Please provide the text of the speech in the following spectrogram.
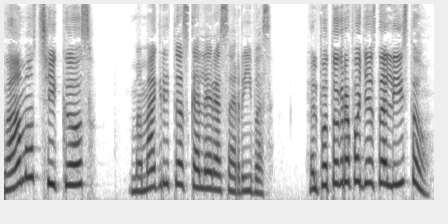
Vamos, chicos. Mamá gritó escaleras arriba. El fotógrafo ya está listo.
